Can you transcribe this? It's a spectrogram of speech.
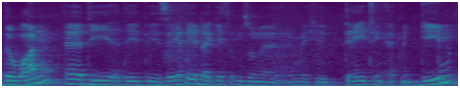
The One, äh, die, die, die Serie, da geht es um so eine irgendwelche Dating-App mit Gen.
